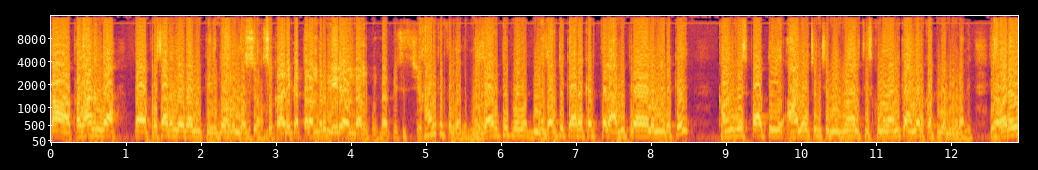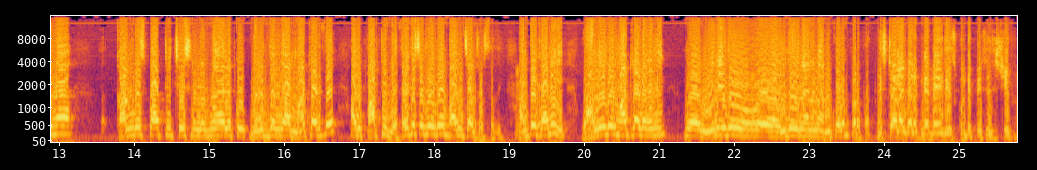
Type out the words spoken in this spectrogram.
ప్ర- ప్రధానంగా ప్ర- ప్రచారం చేయడానికి దోహదం సో జరుగుతుంది కార్యకర్తలందరూ మీరే ఉండాలనుకుంటున్నారు పిసిసి కార్యకర్తలు కాదు మెజారిటీ మెజారిటీ కార్యకర్తల అభిప్రాయాల మేరకే కాంగ్రెస్ పార్టీ ఆలోచించి నిర్ణయాలు తీసుకునే దానికి అందరూ కట్టుబడి ఉండాలి. ఎవరైనా కాంగ్రెస్ పార్టీ చేసిన నిర్ణయాలకు విరుద్ధంగా మాట్లాడితే అది పార్టీ వ్యతిరేక చర్యగా భావించాల్సి వస్తుంది. అంతేకాని వాళ్ళేదో మాట్లాడారని నేనేదో ఇదైనానని అనుకోవడం పొరపాటు. అధిష్టానం కనుక నిర్ణయం తీసుకుంటే పిసిసి చీఫ్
